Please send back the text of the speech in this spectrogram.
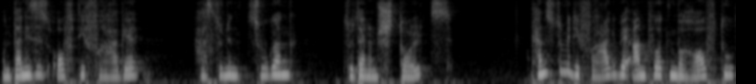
Und dann ist es oft die Frage, hast du den Zugang zu deinem Stolz? Kannst du mir die Frage beantworten, worauf du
